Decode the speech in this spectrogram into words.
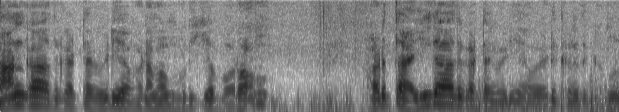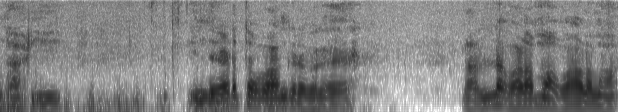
நான்காவது கட்ட வீடியோவை நம்ம முடிக்க போகிறோம். அடுத்த ஐந்தாவது கட்ட வீடியோவை எடுக்கிறதுக்கு முன்னாடி இந்த இடத்த வாங்குறவங்க நல்ல வளமாக வாழலாம்.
